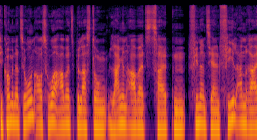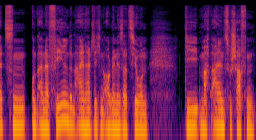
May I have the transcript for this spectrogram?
Die Kombination aus hoher Arbeitsbelastung, langen Arbeitszeiten, finanziellen Fehlanreizen und einer fehlenden einheitlichen Organisation, die macht allen zu schaffen,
